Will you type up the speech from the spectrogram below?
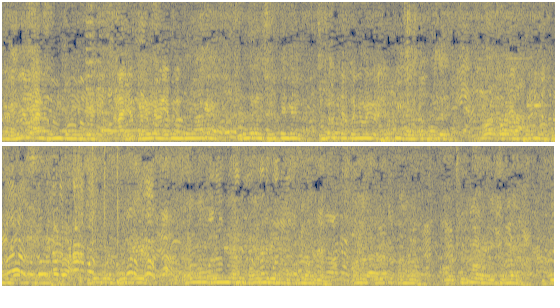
நான் இறுதியாக சொல்லிக் கொள்கின்றேன். ஏற்கனவே முதல் முதலாக விடுதலை சிறுத்தைகள் சிதம்பரம் பெண்கள் போட்டியில் வந்த போது பூமியாக மாறுகிறோம் என்று சொன்னார்கள். ஆனால் குறித்து தமிழ் அவர் திருமாவளவன் சொன்னார் இது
